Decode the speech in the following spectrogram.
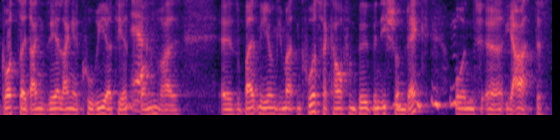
Gott sei Dank sehr lange kuriert jetzt Ja. von, weil äh, sobald mir irgendjemand einen Kurs verkaufen will, bin ich schon weg und äh, ja, das,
